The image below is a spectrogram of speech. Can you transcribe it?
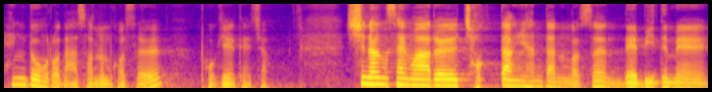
행동으로 나서는 것을 보게 되죠. 신앙생활을 적당히 한다는 것은 내 믿음의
